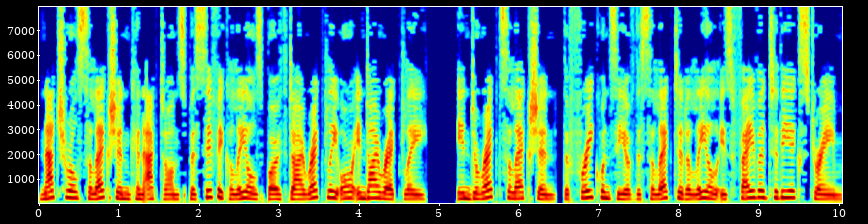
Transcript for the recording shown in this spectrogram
Natural selection can act on specific alleles both directly or indirectly. In direct selection, the frequency of the selected allele is favored to the extreme.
